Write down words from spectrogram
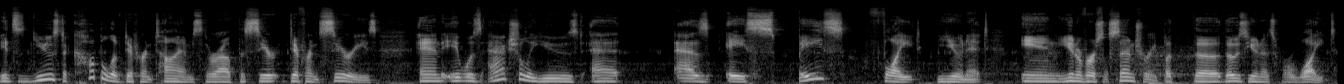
It's used a couple of different times throughout the ser different series, and it was actually used at, as a space flight unit in Universal Century, but the those units were white.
